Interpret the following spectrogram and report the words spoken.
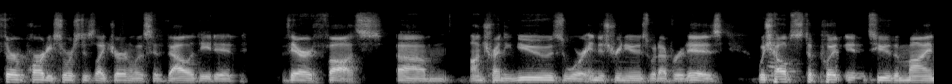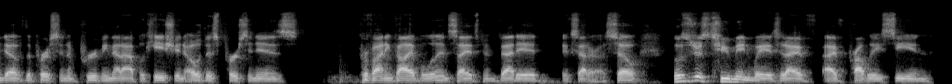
third party sources like journalists have validated their thoughts um, on trending news or industry news, whatever it is, which yeah. helps to put into the mind of the person approving that application, oh, this person is providing valuable insights, been vetted, et cetera. So those are just two main ways that I've I've probably seen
